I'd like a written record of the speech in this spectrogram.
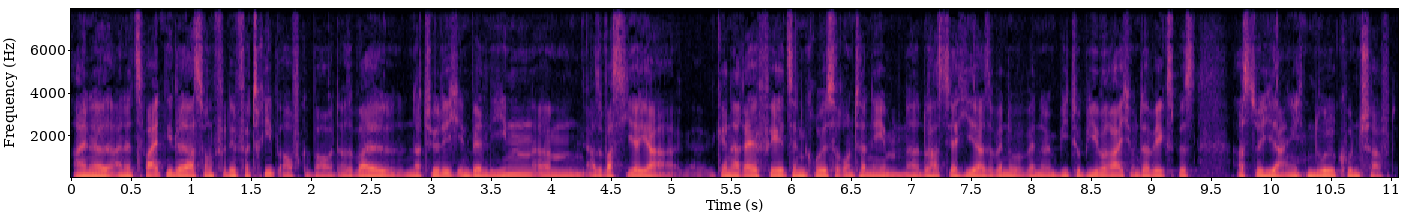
eine, eine Zweitniederlassung für den Vertrieb aufgebaut. Also weil natürlich in Berlin, ähm, also was hier ja generell fehlt, sind größere Unternehmen. Ne? Du hast ja hier, also wenn du, wenn du im B2B-Bereich unterwegs bist, hast du hier eigentlich null Kundschaft.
